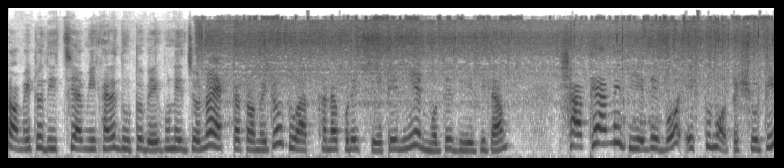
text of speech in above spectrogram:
টমেটো দিচ্ছি। আমি এখানে দুটো বেগুনের জন্য একটা টমেটো দু আধখানা করে কেটে নিয়ে এর মধ্যে দিয়ে দিলাম। সাথে আমি দিয়ে দেব একটু মটরশুঁটি।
